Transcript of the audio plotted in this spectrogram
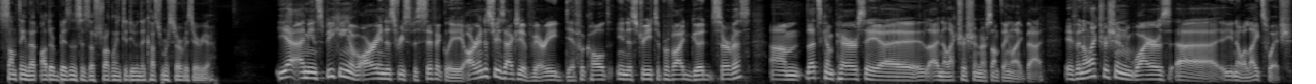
something that other businesses are struggling to do in the customer service area? Yeah, I mean, speaking of our industry specifically, our industry is actually a very difficult industry to provide good service. Um, let's compare, say, a, an electrician or something like that. If an electrician wires, uh, you know, a light switch,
